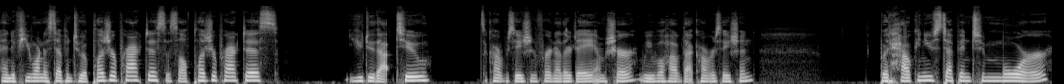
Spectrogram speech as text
And if you want to step into a pleasure practice, a self pleasure practice, you do that too. It's a conversation for another day, I'm sure. We will have that conversation. But how can you step into more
